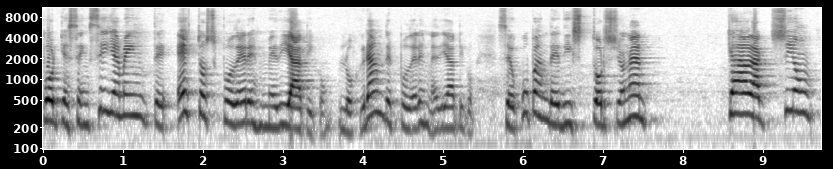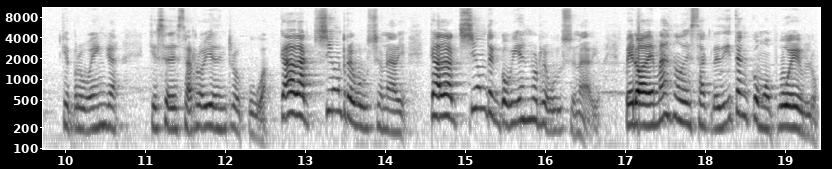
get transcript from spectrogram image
porque sencillamente estos poderes mediáticos, los grandes poderes mediáticos, se ocupan de distorsionar cada acción que provenga, que se desarrolle dentro de Cuba, cada acción revolucionaria, cada acción del gobierno revolucionario, pero además nos desacreditan como pueblo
